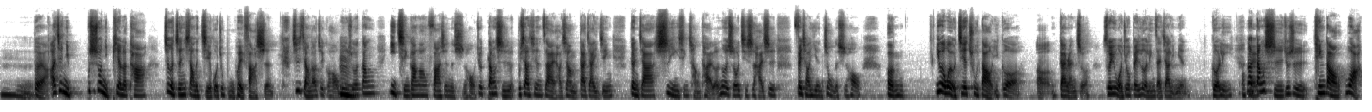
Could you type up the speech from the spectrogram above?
嗯，对啊，而且你不是说你骗了他，这个真相的结果就不会发生。其实讲到这个哈，我跟你说，当疫情刚刚发生的时候，就当时不像现在，好像大家已经更加适应新常态了。那个时候其实还是非常严重的时候，嗯，因为我有接触到一个呃感染者，所以我就被勒令在家里面隔离。那当时就是听到哇。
